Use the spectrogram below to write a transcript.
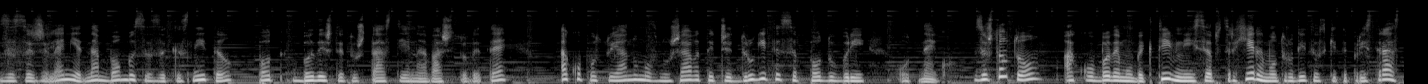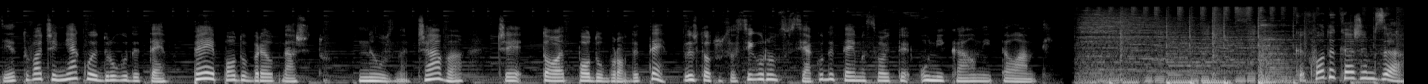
за съжаление, една бомба с закъснител под бъдещето щастие на вашето дете, ако постоянно му внушавате, че другите са по-добри от него. Защото, ако бъдем обективни и се абстрахираме от родителските пристрастия, това, че някое друго дете пее по-добре от нашето, не означава, че то е по-добро дете, защото със сигурност всяко дете има своите уникални таланти. Какво да кажем за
